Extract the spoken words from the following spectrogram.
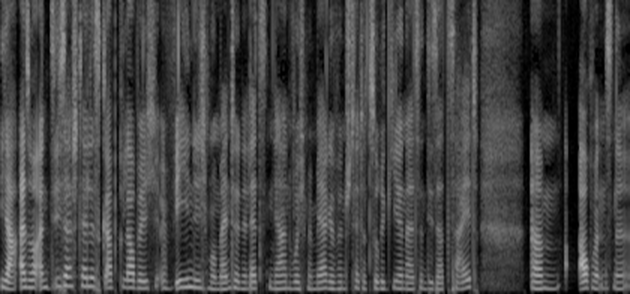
Ja, also an dieser Stelle, es gab, glaube ich, wenig Momente in den letzten Jahren, wo ich mir mehr gewünscht hätte zu regieren als in dieser Zeit. Ähm, auch wenn es eine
